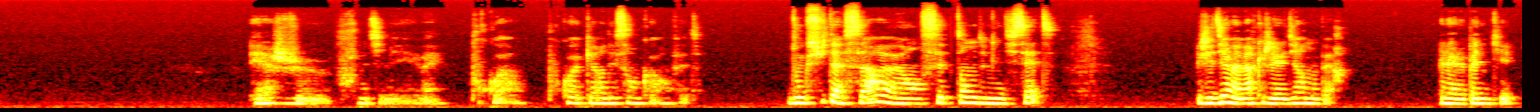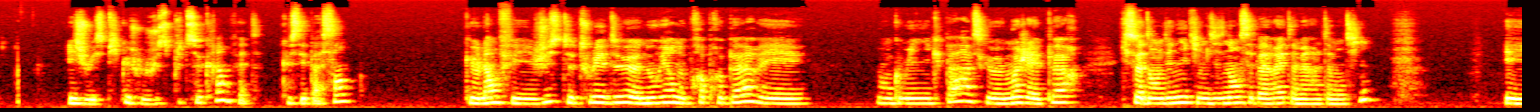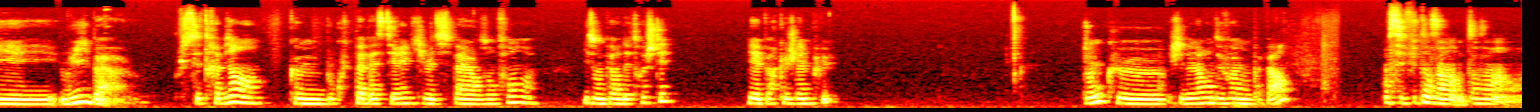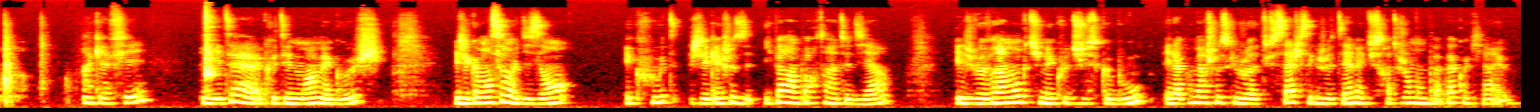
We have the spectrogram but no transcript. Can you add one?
Et là je, me dis mais ouais, pourquoi Pourquoi garder ça encore en fait? Donc suite à ça, euh, en septembre 2017, j'ai dit à ma mère que j'allais dire à mon père. Elle, elle a paniqué. Et je lui explique que je veux juste plus de secret en fait, que c'est pas sain. Que là on fait juste tous les deux euh, nourrir nos propres peurs et on communique pas parce que moi j'avais peur qui soient dans le déni, qui me disent non, c'est pas vrai, ta mère elle t'a menti. Et lui, bah, je sais très bien, hein, comme beaucoup de papas stériles qui le disent pas à leurs enfants, ils ont peur d'être rejetés. Il avait peur que je l'aime plus. Donc, euh, j'ai donné rendez-vous à mon papa. On s'est vu dans un, dans un, un café. Il était à côté de moi, à ma gauche. Et j'ai commencé en lui disant, écoute, j'ai quelque chose d'hyper important à te dire. Et je veux vraiment que tu m'écoutes jusqu'au bout. Et la première chose que je voudrais que tu saches, c'est que je t'aime et que tu seras toujours mon papa quoi qu'il arrive.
